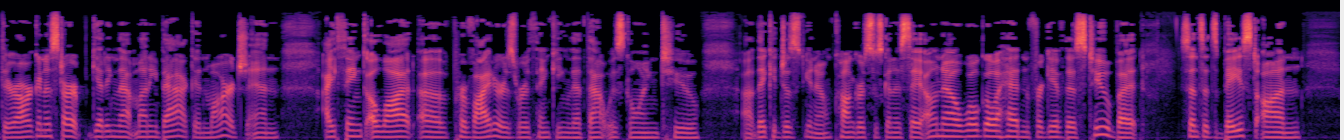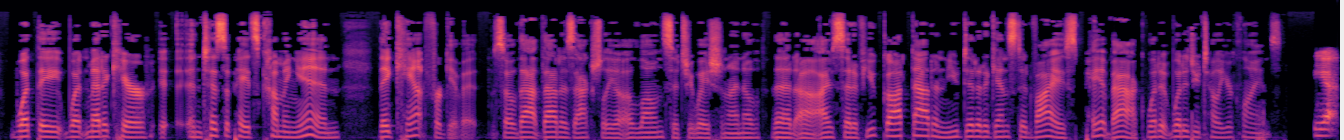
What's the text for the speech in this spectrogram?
they are going to start getting that money back in March. And I think a lot of providers were thinking that that was going to uh, they could just you know Congress was going to say, oh no, we'll go ahead and forgive this too. But since it's based on what they what Medicare anticipates coming in, they can't forgive it. So that that is actually a loan situation. I know that uh, I've said if you got that and you did it against advice, pay it back. What did, what did you tell your clients? Yeah,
